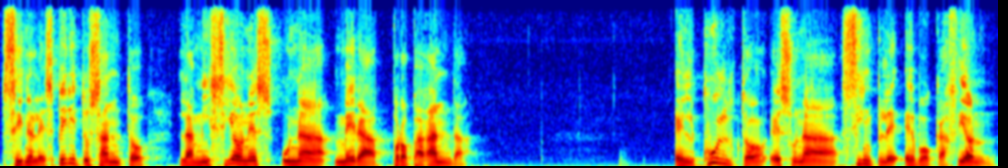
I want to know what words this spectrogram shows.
Sin el Espíritu Santo, la misión es una mera propaganda. El culto es una simple evocación.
